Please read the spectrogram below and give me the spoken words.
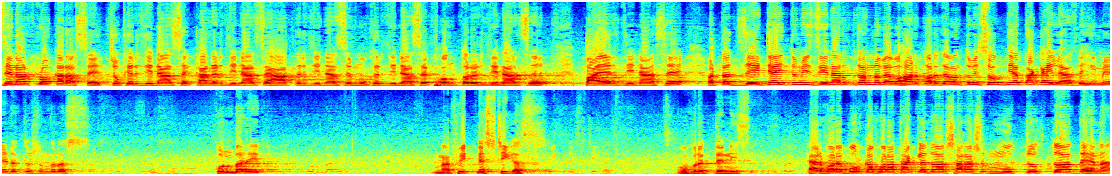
জেনার প্রকার আছে। চোখের জিনা আছে, কানের জিনা আছে, হাতের জিনা আছে, মুখের জিনা আছে, অন্তরের জিনা আছে, পায়ের জিনা আছে। অর্থাৎ যেটাই তুমি জেনার জন্য ব্যবহার করো, যেমন তুমি চোখ দিয়ে তাকাইলা, দেখি মেয়েটা তো সুন্দর আছে। কোন বাড়ির না ফিটনেস ঠিক আছে। উপরের টেনিস এরপরে বোরকা পরা থাকলে তো আর সারা মুখ টুক তো আর দেখে না।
